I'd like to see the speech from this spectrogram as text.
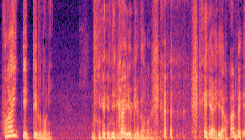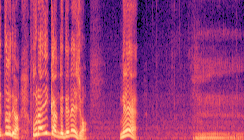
フライって言ってるのに。2回言うけど。いやいや冷凍ではフライ感が出ないでしょ。ねえ。うん。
